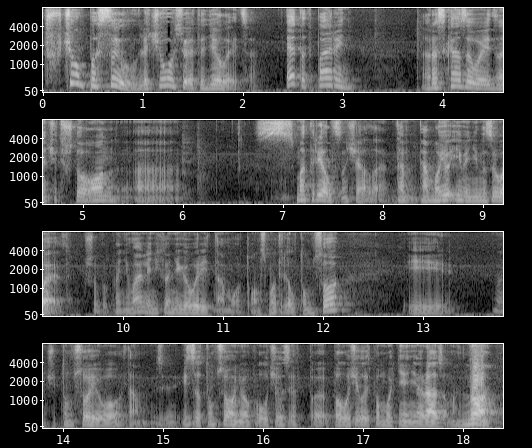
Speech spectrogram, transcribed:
в чем посыл, для чего все это делается? Этот парень рассказывает, значит, что он э, смотрел сначала, там, там мое имя не называют, чтобы вы понимали, никто не говорит там, вот он смотрел Тумсо, и значит, Тумсо его там, из-за Тумсо у него получился, получилось помутнение разума. Но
